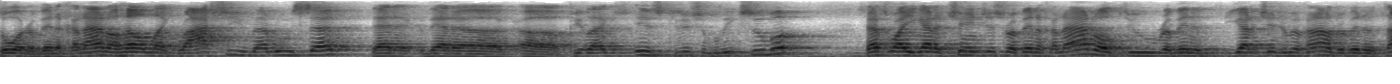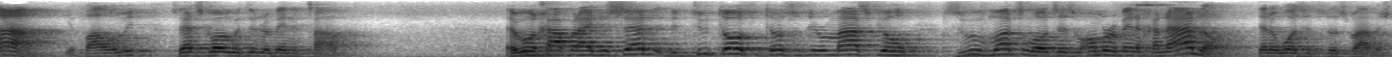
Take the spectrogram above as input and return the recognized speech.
So what Rabbeinu Chananel held like Rashi, remember who said that that uh, uh, Pilag is Kedusha Blik? That's why you got to change this Rabbeinu Chananel to Rabbeinu. You got to change Rabbeinu Chananel to Rabbeinu Tam. You follow me? So that's going within Rabbeinu Tam. Everyone caught what I just said? The two toast, the toast of the Ramaskil, Zvuv Matzalot says Omer Rabbeinu Chananel that it wasn't Tzus Mamish.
